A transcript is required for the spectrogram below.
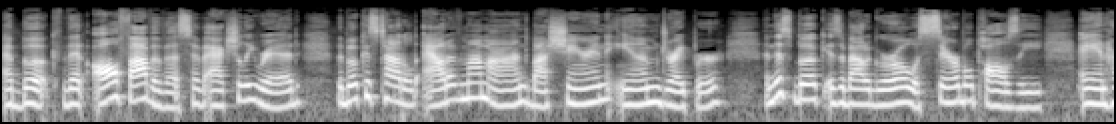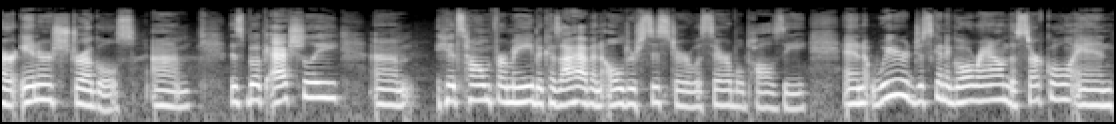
a book that all five of us have actually read. The book is titled Out of My Mind by Sharon M. Draper. And this book is about a girl with cerebral palsy and her inner struggles. Um, this book actually um, hits home for me because I have an older sister with cerebral palsy and we're just going to go around the circle and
